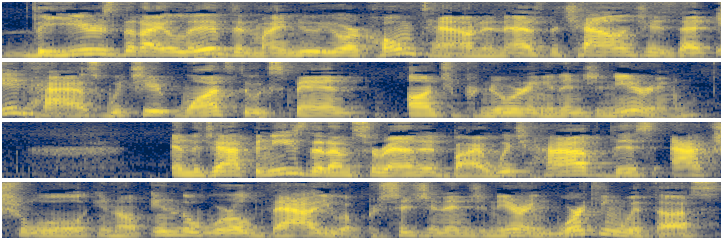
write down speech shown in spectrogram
the years that I lived in my New York hometown and as the challenges that it has, which it wants to expand entrepreneuring and engineering, and the Japanese that I'm surrounded by, which have this actual, you know, in the world value of precision engineering working with us.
